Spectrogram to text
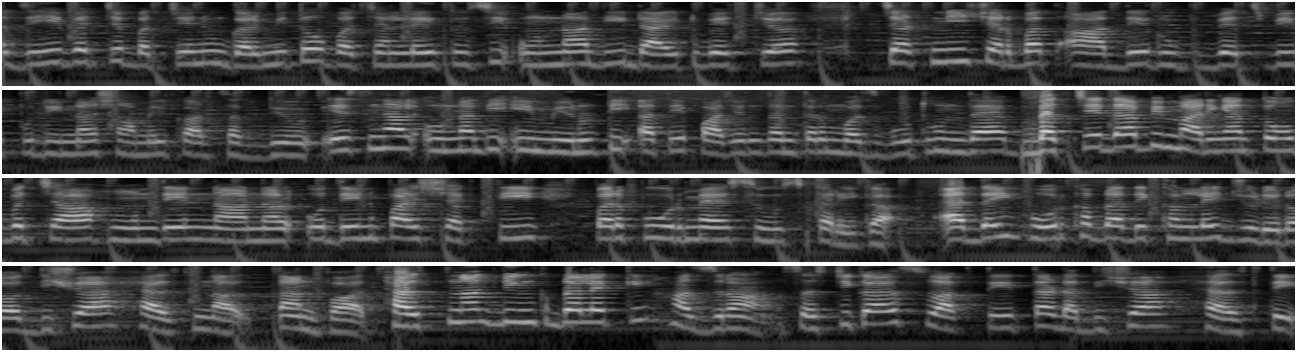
ਅਜਿਹੇ ਵਿੱਚ ਬੱਚੇ ਨੂੰ ਗਰਮੀ ਤੋਂ ਬਚਣ ਲਈ ਤੁਸੀਂ ਉਹਨਾਂ ਦੀ ਡਾਈਟ ਵਿੱਚ ਚਟਨੀ, ਸ਼ਰਬਤ ਆਦਿ ਦੇ ਰੂਪ ਵਿੱਚ ਵੀ ਪੁਦੀਨਾ ਸ਼ਾਮਿਲ ਕਰ ਸਕਦੇ ਹੋ। ਇਸ ਨਾਲ ਉਹਨਾਂ ਦੀ ਇਮਿਊਨਿਟੀ ਅਤੇ ਪਾਚਨ ਤੰਤਰ ਮਜ਼ਬੂਤ ਹੁੰਦਾ ਹੈ। ਬੱਚੇ ਦਾ ਬਿਮਾਰੀਆਂ ਤੋਂ ਬਚਾਅ ਹੋਣ ਦੇ ਨਾਲ ਨਾਲ ਉਹ ਦਿਨ ਭਰ ਸ਼ਕਤੀ ਭਰਪੂਰ ਮਹਿਸੂਸ ਕਰੇਗਾ। ਐਦਾਂ ਹੀ ਹੋਰ ਖਬਰਾਂ ਦੇਖਣ ਲਈ ਜੁੜੇ ਰਹੋ ਦਿਸ਼ਾ ਹੈਲਥ ਨਾਲ। ਧੰਨਵਾਦ। ਹੈਲਥ ਨਾਲ ਲਿੰਕ ਬੜਾ ਲੈ ਕੇ ਹਾਜ਼ਰਾਂ ਸਤਿ ਸ਼੍ਰੀ ਅਕਾਲ, ਸਵਾਗਤ ਹੈ ਤੁਹਾਡਾ ਦਿਸ਼ਾ ਹੈਲਥ ਤੇ।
